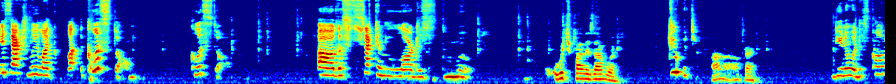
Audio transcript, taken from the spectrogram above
It's actually like uh, Callisto. Callisto. Uh, the second largest moon. Which planet is that with? Jupiter. Ah, okay. Do you know what this is called?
